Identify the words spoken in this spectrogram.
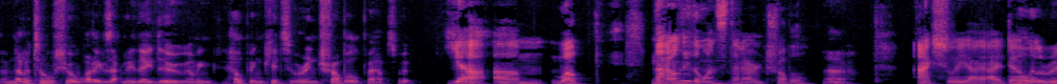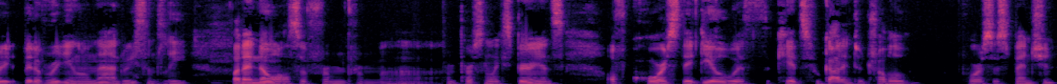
I'm not at all sure what exactly they do. I mean, helping kids who are in trouble, perhaps, but Yeah. Um, well, not only the ones that are in trouble, ah, Actually, I, I did a little re- bit of reading on that recently, but I know also from from uh, from personal experience. Of course, they deal with kids who got into trouble for suspension,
